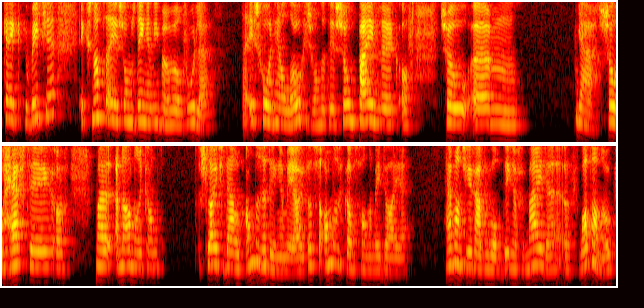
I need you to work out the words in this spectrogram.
kijk, weet je, ik snap dat je soms dingen niet meer wil voelen. Dat is gewoon heel logisch, want het is zo pijnlijk of zo. Um, ja, zo heftig. Of, maar aan de andere kant sluit je daar ook andere dingen mee uit. Dat is de andere kant van de medaille. He, want je gaat bijvoorbeeld dingen vermijden, of wat dan ook.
